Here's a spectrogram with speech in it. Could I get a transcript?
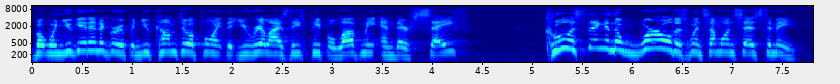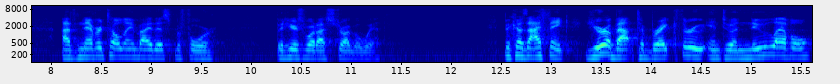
But when you get in a group and you come to a point that you realize these people love me and they're safe, coolest thing in the world is when someone says to me, I've never told anybody this before, but here's what I struggle with because I think you're about to break through into a new level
